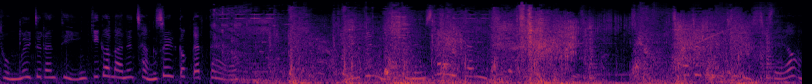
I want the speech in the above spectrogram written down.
동물들한테 인기가 많은 장소일 것 같아요. 모든 이야기는 살아있답니다. 찾으실 수 있으세요?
